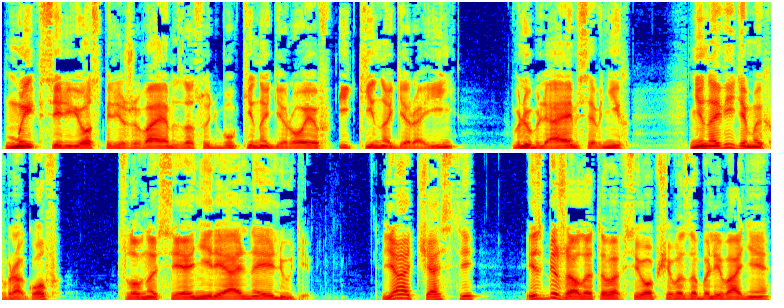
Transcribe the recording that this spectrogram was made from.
Мы всерьез переживаем за судьбу киногероев и киногероинь, влюбляемся в них ненавидим их врагов, словно все они реальные люди. Я отчасти избежал этого всеобщего заболевания,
